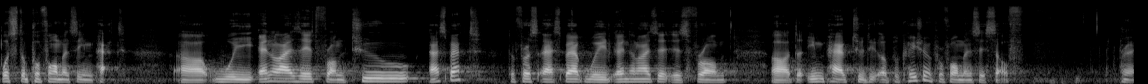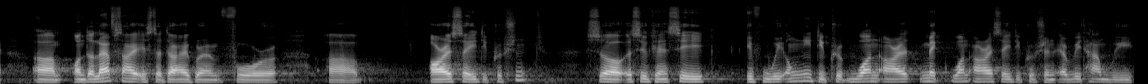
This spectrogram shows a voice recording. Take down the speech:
what's the performance impact? Uh, we analyze it from two aspects. The first aspect we analyze it is from uh, the impact to the application performance itself. Right. Um, on the left side is the diagram for uh, RSA decryption. So as you can see, if we only decrypt one R, make one RSA decryption every time we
